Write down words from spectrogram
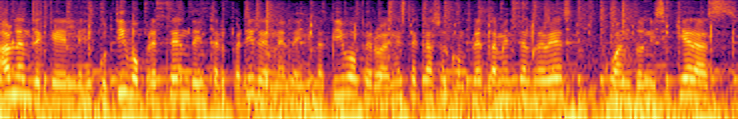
hablan de que el Ejecutivo pretende interferir en el Legislativo, pero en este caso es completamente al revés, cuando ni siquiera es,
